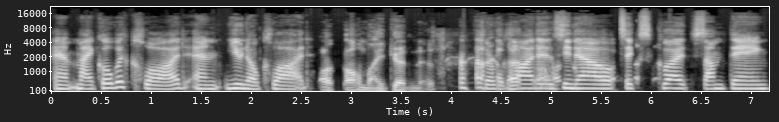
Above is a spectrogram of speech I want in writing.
And Michael with Claude, and you know Claude. oh, oh my goodness. So Claude is, you know, six foot something,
